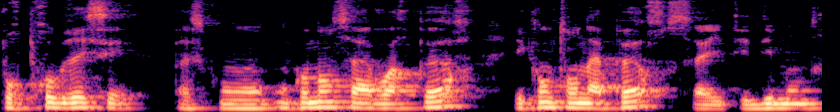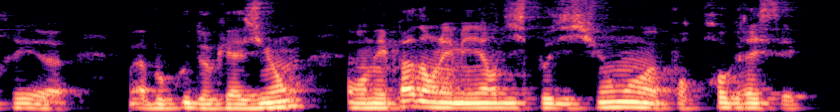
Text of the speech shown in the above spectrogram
pour progresser, parce qu'on commence à avoir peur. Et quand on a peur, ça a été démontré euh, à beaucoup d'occasions, on n'est pas dans les meilleures dispositions euh, pour progresser.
